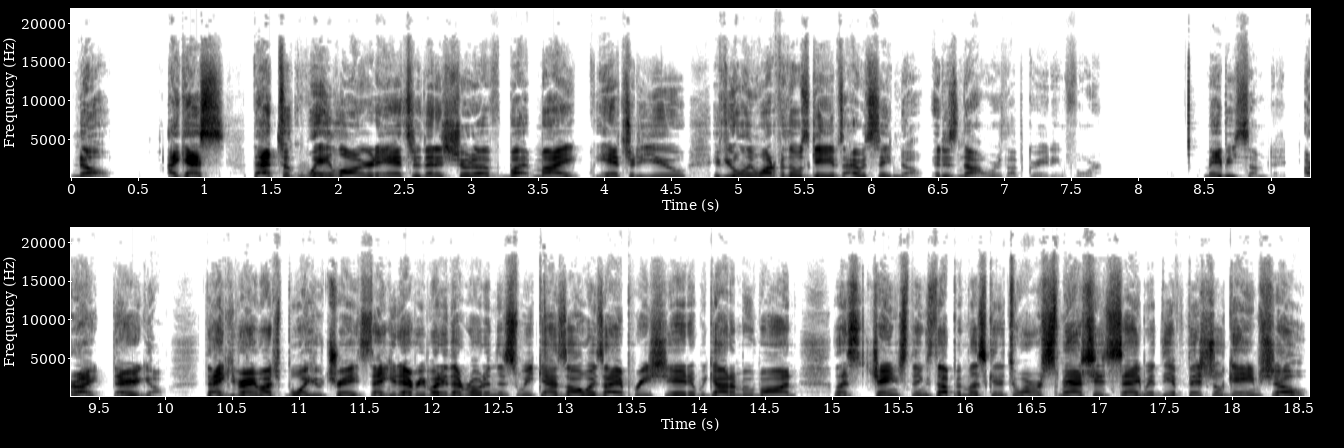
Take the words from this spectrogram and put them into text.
no. I guess that took way longer to answer than it should have. But my answer to you, if you only want it for those games, I would say no. It is not worth upgrading for. Maybe someday. All right, there you go. Thank you very much, Boy Who Trades. Thank you to everybody that wrote in this week. As always, I appreciate it. We got to move on. Let's change things up and let's get into our Smash Hit segment, the official game show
